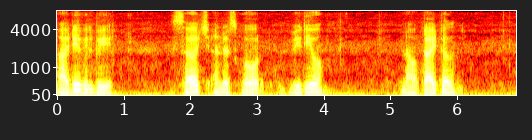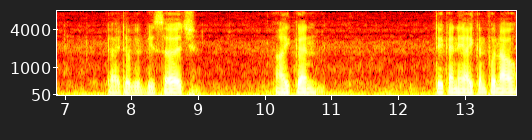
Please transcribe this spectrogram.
id will be search underscore video. Now title. Title will be search. Icon. Take any icon for now.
